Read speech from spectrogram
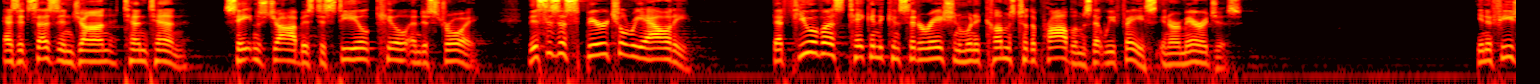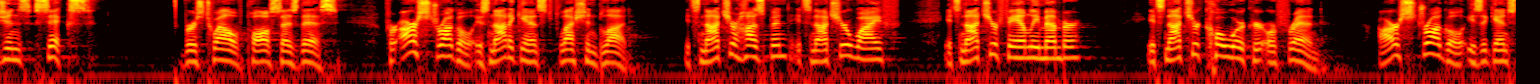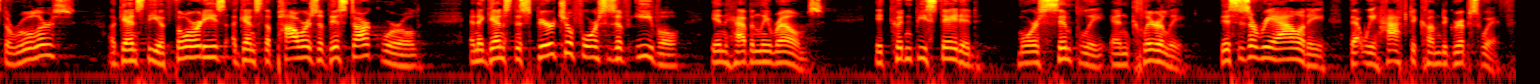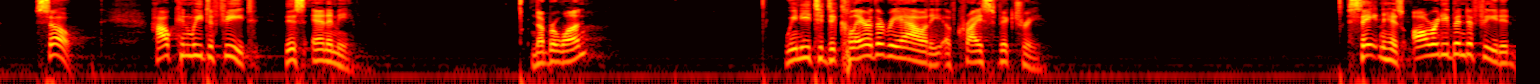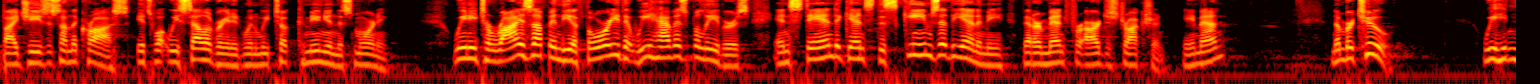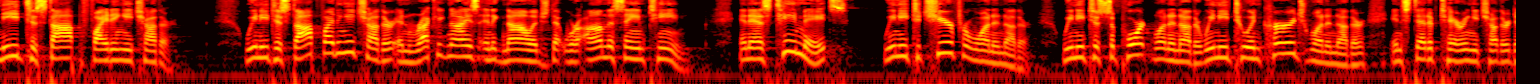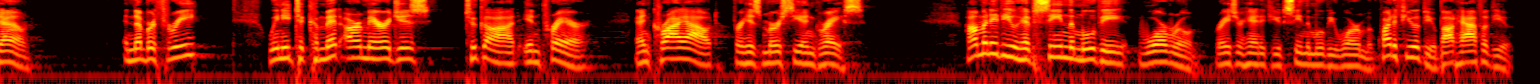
as it says in John 10:10, Satan's job is to steal, kill and destroy. This is a spiritual reality that few of us take into consideration when it comes to the problems that we face in our marriages. In Ephesians 6, verse 12, Paul says this For our struggle is not against flesh and blood. It's not your husband, it's not your wife, it's not your family member, it's not your coworker or friend. Our struggle is against the rulers, against the authorities, against the powers of this dark world, and against the spiritual forces of evil in heavenly realms. It couldn't be stated more simply and clearly. This is a reality that we have to come to grips with. So, how can we defeat this enemy? Number one, we need to declare the reality of Christ's victory. Satan has already been defeated by Jesus on the cross. It's what we celebrated when we took communion this morning. We need to rise up in the authority that we have as believers and stand against the schemes of the enemy that are meant for our destruction. Amen? Number two, we need to stop fighting each other. We need to stop fighting each other and recognize and acknowledge that we're on the same team. And as teammates, we need to cheer for one another. We need to support one another. We need to encourage one another instead of tearing each other down. And number three, we need to commit our marriages to God in prayer and cry out for His mercy and grace. How many of you have seen the movie War Room? Raise your hand if you've seen the movie War Room. Quite a few of you, about half of you.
